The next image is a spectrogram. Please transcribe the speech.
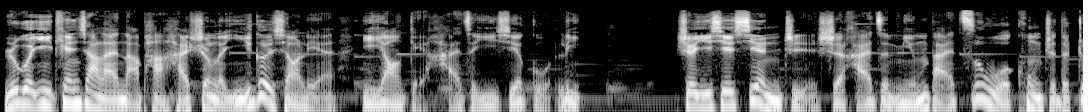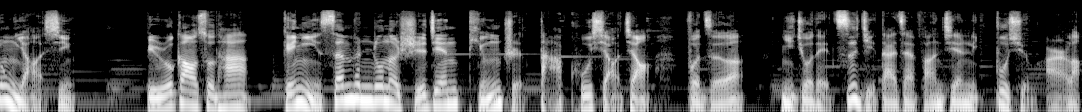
如果一天下来哪怕还剩了一个笑脸，也要给孩子一些鼓励。设一些限制，使孩子明白自我控制的重要性。比如告诉他，给你三分钟的时间停止大哭小叫，否则你就得自己待在房间里，不许玩了。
